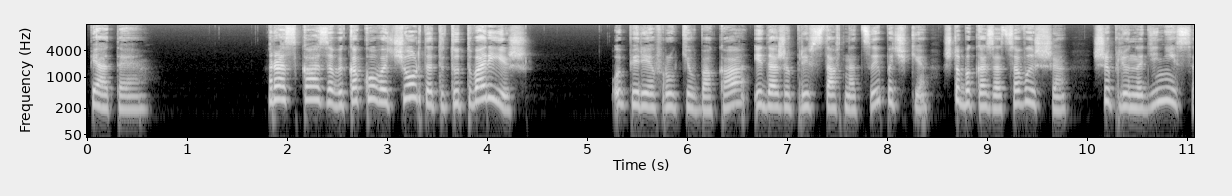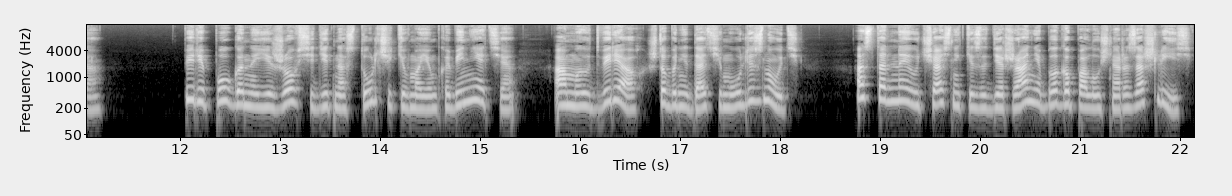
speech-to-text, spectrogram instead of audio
пятая. «Рассказывай, какого черта ты тут творишь?» Уперев руки в бока и даже привстав на цыпочки, чтобы казаться выше, шиплю на Дениса. Перепуганный Ежов сидит на стульчике в моем кабинете, а мы в дверях, чтобы не дать ему улизнуть. Остальные участники задержания благополучно разошлись.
